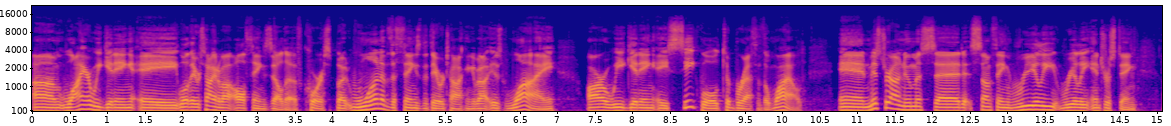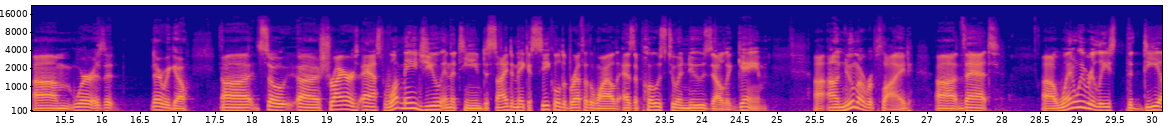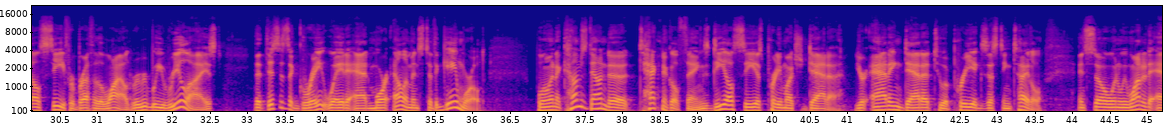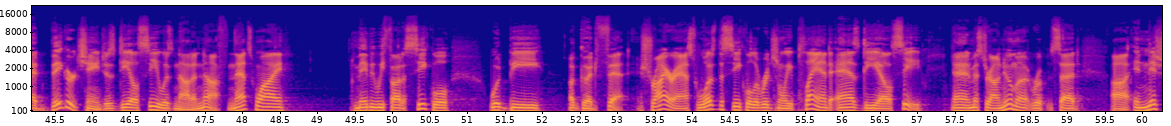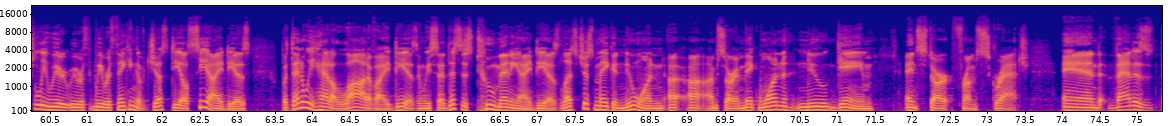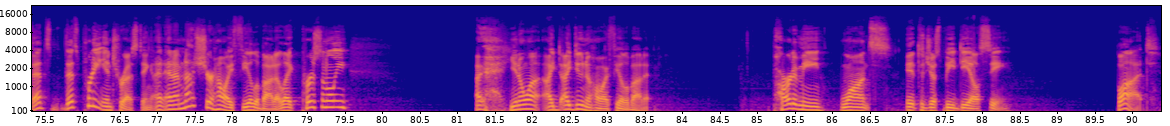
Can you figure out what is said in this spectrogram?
um, why are we getting a? Well, they were talking about all things Zelda, of course, but one of the things that they were talking about is why are we getting a sequel to Breath of the Wild? And Mr. Aonuma said something really, really interesting. Um, where is it? There we go. Uh, so uh, Schreier asked, "What made you and the team decide to make a sequel to Breath of the Wild as opposed to a new Zelda game?" Uh, Aonuma replied uh, that uh, when we released the DLC for Breath of the Wild, we, we realized that this is a great way to add more elements to the game world. But when it comes down to technical things, DLC is pretty much data. You're adding data to a pre existing title. And so when we wanted to add bigger changes, DLC was not enough. And that's why maybe we thought a sequel would be a good fit. Schreier asked, Was the sequel originally planned as DLC? And Mr. Aonuma said, uh, initially we were, we were we were thinking of just DLC ideas, but then we had a lot of ideas, and we said this is too many ideas. Let's just make a new one. Uh, uh, I'm sorry, make one new game and start from scratch. And that is that's that's pretty interesting, and, and I'm not sure how I feel about it. Like personally, I you know what I I do know how I feel about it. Part of me wants it to just be DLC. But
